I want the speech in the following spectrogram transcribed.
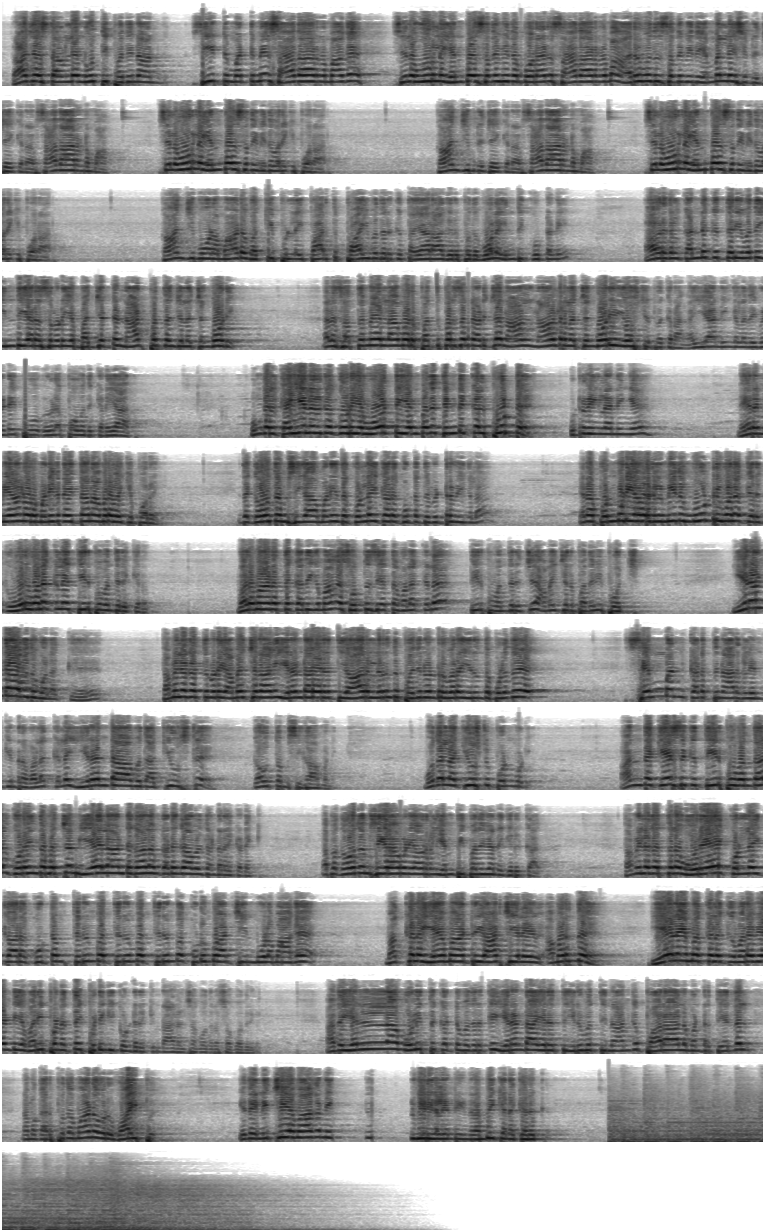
ராஜஸ்தான்ல நூத்தி பதினான்கு. சீட்டு மட்டுமே சாதாரணமாக சில ஊர்ல எண்பது சதவீதம் போறாரு சாதாரணமா அறுபது சதவீதம் எம்எல்ஏ சீட்டு ஜெயிக்கிறார் சாதாரணமா. சில ஊர்ல எண்பது சதவீதம் வரைக்கும் போறார். காஞ்சி ஜெயிக்கிறார் சாதாரணமா. சில ஊர்ல எண்பது சதவீதம் வரைக்கும் போறார். காஞ்சி போன மாடு வக்கி பார்த்து பாய்வதற்கு தயாராக இருப்பது போல இந்தி கூட்டணி. அவர்கள் கண்ணுக்கு தெரிவது இந்திய அரசனுடைய பட்ஜெட் 45 லட்சம் கோடி. அதில் சத்தமே இல்லாமல் ஒரு பத்து பர்சன்ட் அடித்தா நாலு நாலரை லட்சம் கோடி யோசிச்சுட்டு இருக்கிறாங்க. ஐயா நீங்கள் அதை விடை போ விடப்போவது கிடையாது. உங்கள் கையில் இருக்கக்கூடிய ஓட்டு என்பது திண்டுக்கல் பூட்டு. விட்டுருவீங்களா நீங்க? நேர்மையான ஒரு மனிதனைத்தான் அமர வைக்க போறேன். இந்த கௌதம் சிகாமணி இந்த கொள்ளைக்கார கூட்டத்தை விட்டுருவீங்களா? ஏன்னா பொன்முடி அவர்கள் மீது மூன்று வழக்கு இருக்கு. ஒரு வழக்கிலே தீர்ப்பு வந்திருக்கிறது. வருமானத்துக்கு அதிகமாக சொத்து சேர்த்த வழக்கில் தீர்ப்பு வந்துருச்சு அமைச்சர் பதவி போச்சு. இரண்டாவது வழக்கு தமிழகத்தினுடைய அமைச்சராக இரண்டாயிரத்தி ஆறிலிருந்து பதினொன்று வரை இருந்த பொழுது செம்மண் கடத்தினார்கள் என்கின்ற வழக்கில் இரண்டாவது அக்யூஸ்ட் கௌதம் சிகாமணி. முதல் அக்யூஸ்ட் பொன்முடி. அந்த கேஸுக்கு தீர்ப்பு வந்தால் குறைந்தபட்சம் ஏழு ஆண்டு காலம் கடுங்காவல் தண்டனை கிடைக்கும். அப்ப கௌதம் சிகாமணி அவர்கள் எம்பி பதவி எனக்கு இருக்காது. தமிழகத்தில் ஒரே கொள்ளைக்கார கூட்டம் திரும்ப திரும்ப திரும்ப குடும்ப ஆட்சியின் மூலமாக மக்களை ஏமாற்றி ஆட்சிகளை அமர்ந்து ஏழை மக்களுக்கு வர வேண்டிய வரிப்பணத்தை பிடுங்கிக் கொண்டிருக்கின்றார்கள் சகோதர சகோதரிகள். அதை எல்லாம் ஒழித்து கட்டுவதற்கு இரண்டாயிரத்தி இருபத்தி நான்கு பாராளுமன்ற தேர்தல் நமக்கு அற்புதமான ஒரு வாய்ப்பு. இதை நிச்சயமாக நீ வெல்வீர்கள் என்ற நம்பிக்கை எனக்கு இருக்கு.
